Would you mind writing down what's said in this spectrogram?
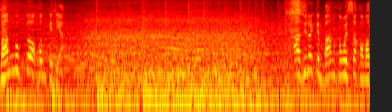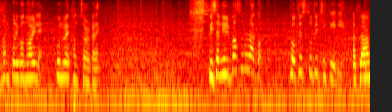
বানমুক্ত অসম কেতিয়া আজিলৈকে বান সমস্যা সমাধান কৰিব নোৱাৰিলে কোনো এখন চৰকাৰে পিছে নিৰ্বাচনৰ আগত প্ৰতিশ্ৰুতি ঠিকেই দিয়ে असम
